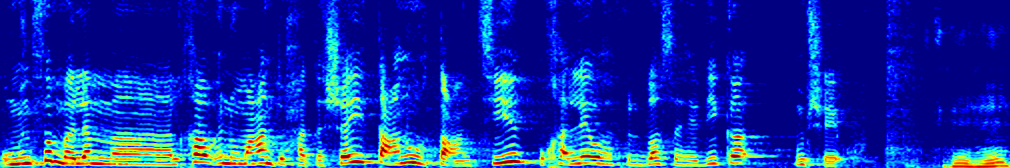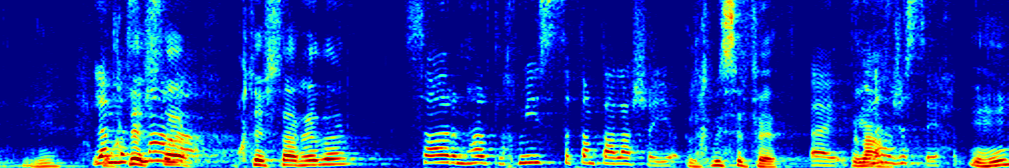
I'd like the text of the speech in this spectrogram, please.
ومن ثم لما لقاو انه ما عنده حتى شيء طعنوه طعنتين وخلوها في البلاصة هذيك ومشاو. لما وقتاش صار وقتاش صار هذا؟ صار نهار الخميس 6 متاع العشية. الخميس اللي فات. أي في نعم. نهج الساحل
